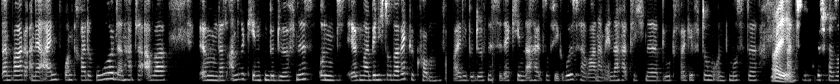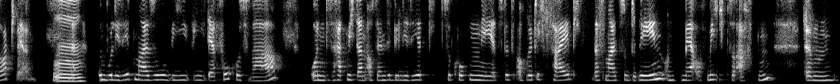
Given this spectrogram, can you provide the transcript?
dann war an der einen Front gerade Ruhe, dann hatte aber ähm, das andere Kind ein Bedürfnis und irgendwann bin ich drüber weggekommen, weil die Bedürfnisse der Kinder halt so viel größer waren. Am Ende hatte ich eine Blutvergiftung und musste oh antibisch versorgt werden. Mhm. Das symbolisiert mal so, wie, wie der Fokus war und hat mich dann auch sensibilisiert zu gucken, nee, jetzt wird es auch wirklich Zeit, das mal zu drehen und mehr auf mich zu achten, ähm,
